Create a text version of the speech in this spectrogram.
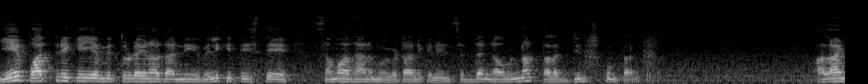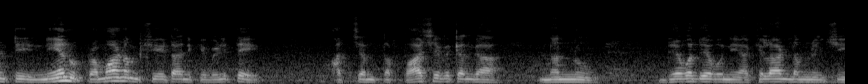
ఏ పాత్రికేయ మిత్రుడైనా దాన్ని వెలికి తీస్తే సమాధానం ఇవ్వటానికి నేను సిద్ధంగా ఉన్నా తల దించుకుంటాను కూడా. అలాంటి నేను ప్రమాణం చేయటానికి వెళితే అత్యంత పాశవికంగా నన్ను దేవదేవుని అఖిలాండం నుంచి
